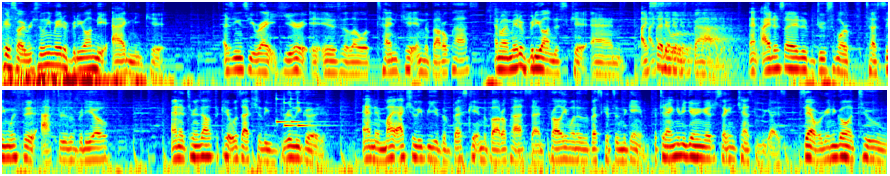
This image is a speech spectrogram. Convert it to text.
Okay, so I recently made a video on the Agni kit. As you can see right here, it is a level 10 kit in the battle pass. And I made a video on this kit and I, I said, said, it was, was bad. bad. And I decided to do some more testing with it after the video. And it turns out the kit was actually really good. And it might actually be the best kit in the battle pass and probably one of the best kits in the game. But today I'm going to be giving it a second chance with you guys. So yeah, we're going to go into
